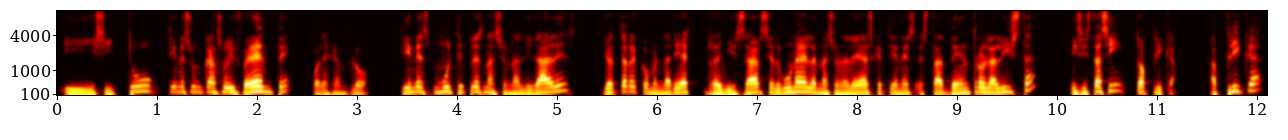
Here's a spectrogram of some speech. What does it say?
y si tú tienes un caso diferente, por ejemplo, tienes múltiples nacionalidades, yo te recomendaría revisar si alguna de las nacionalidades que tienes está dentro de la lista. Y si está así, tú aplica. Aplica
